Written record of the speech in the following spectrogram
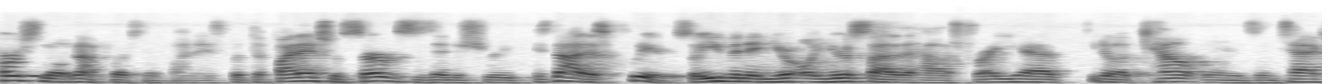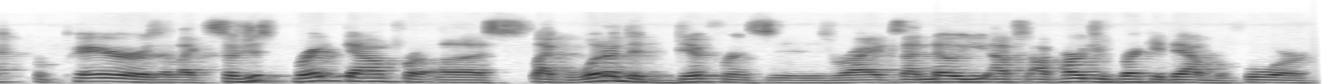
personal, not personal finance, but the financial services industry is not as clear. So even in your on your side of the house, right? You have, you know, accountants and tax preparers and like, so just break down for us, like, what are the differences, right? Because I know you, I've, I've heard you break it down before.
